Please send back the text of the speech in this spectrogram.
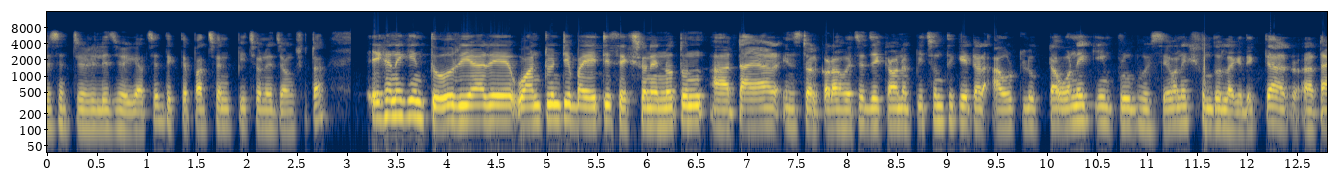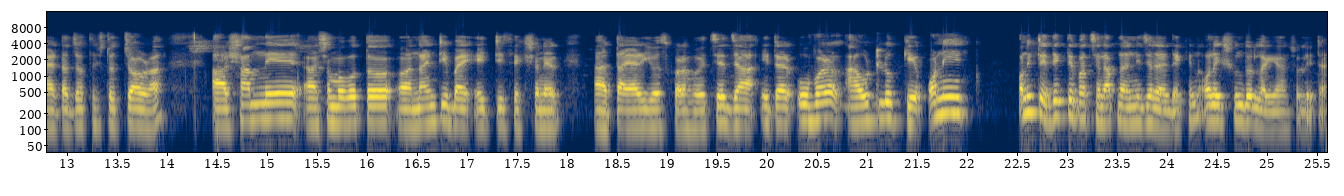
রিসেন্টলি রিলিজ হয়ে গেছে। দেখতে পাচ্ছেন পিছনের যে অংশটা। এখানে কিন্তু রিয়ারে ওয়ান টোয়েন্টি বাই এইটি সেকশনের নতুন টায়ার ইনস্টল করা হয়েছে। যে কারণে পিছন থেকে এটার আউটলুকটা অনেক ইমপ্রুভ হয়েছে, অনেক সুন্দর লাগে দেখতে। আর টায়ারটা যথেষ্ট চওড়া। আর সামনে সম্ভবত নাইনটি বাই এইটটি সেকশনের টায়ার ইউজ করা হয়েছে, যা এটার ওভারঅল আউটলুককে অনেক, অনেকটাই দেখতে পাচ্ছেন। আপনারা নিজেরাই দেখেন, অনেক সুন্দর লাগে আসলে এটা।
